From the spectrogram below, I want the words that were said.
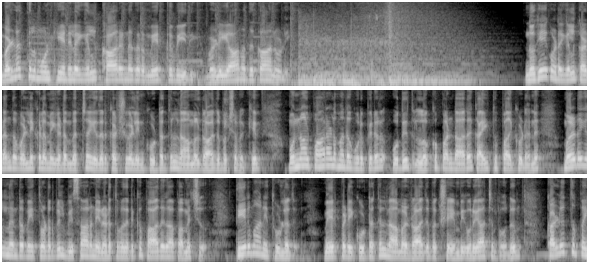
வெள்ளத்தில் மூழ்கிய நிலையில் காரைநகர் மேற்கு வீதி வெளியானது காணொளி. நுகேகொடையில் கடந்த வெள்ளிக்கிழமை இடம்பெற்ற எதிர்க்கட்சிகளின் கூட்டத்தில் நாமல் ராஜபக்சவுக்கு முன்னாள் பாராளுமன்ற உறுப்பினர் உதித் லொக்கு பண்டார கைத்துப்பாக்கியுடன் மேடையில் நின்றமை தொடர்பில் விசாரணை நடத்துவதற்கு பாதுகாப்பு அமைச்சு தீர்மானித்துள்ளது. மேற்படி கூட்டத்தில் நாமல் ராஜபக்ஷ எம்பி உரையாற்றும் போது கழுத்துப்பை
